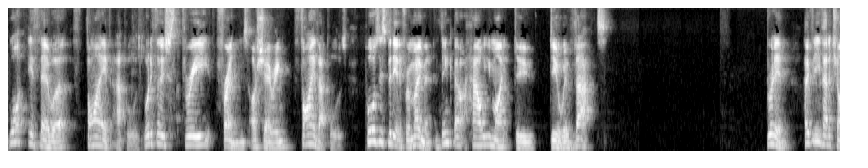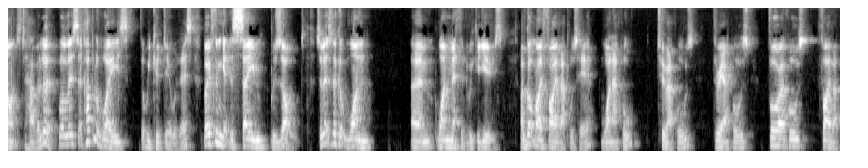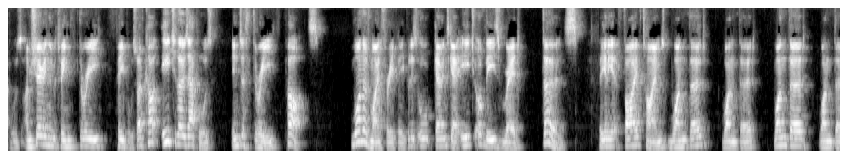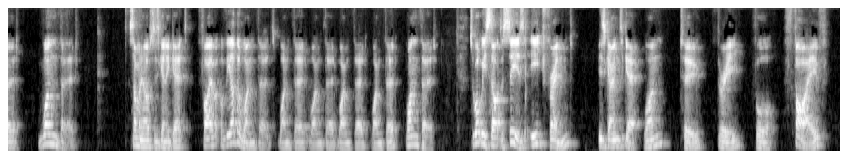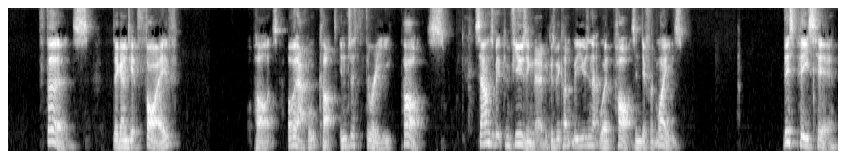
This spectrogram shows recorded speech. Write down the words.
What if there were five apples? What if those three friends are sharing five apples? Pause this video for a moment and think about how you might do deal with that. Brilliant. Hopefully you've had a chance to have a look. Well, there's a couple of ways that we could deal with this. Both of them get the same result. So let's look at one, um, one method we could use. I've got my five apples here, one apple, two apples, three apples, four apples, five apples. I'm sharing them between three people. So I've cut each of those apples into three parts. One of my three people is all going to get each of these red thirds. They're going to get five times one third, one third, one third, one third, one third. Someone else is going to get five of the other one thirds, one third, one third, one third, one third, one third. So what we start to see is that each friend is going to get one, two, three, four, five thirds. They're going to get five parts of an apple cut into three parts. Sounds a bit confusing there because we can't, we're using that word parts in different ways. This piece here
